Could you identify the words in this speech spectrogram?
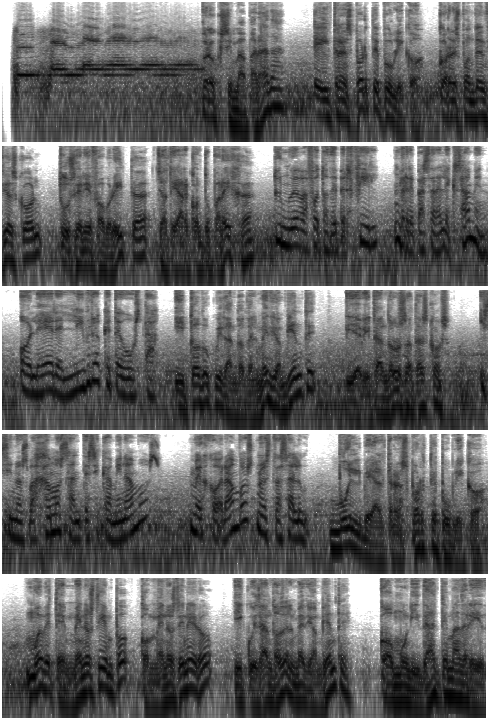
Próxima parada, el transporte público. Correspondencias con tu serie favorita, chatear con tu pareja. Tu nueva foto de perfil, repasar el examen o leer el libro que te gusta. Y todo cuidando del medio ambiente y evitando los atascos. ¿Y si nos bajamos antes y caminamos? Mejoramos nuestra salud. Vuelve al transporte público. Muévete en menos tiempo, con menos dinero y cuidando del medio ambiente. Comunidad de Madrid.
